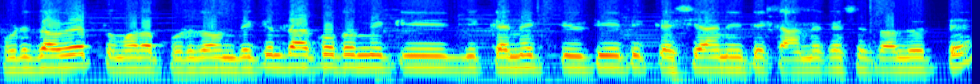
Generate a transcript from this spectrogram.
पुढे जाऊयात. तुम्हाला पुढे जाऊन देखील दाखवतो मी की जी कनेक्टिव्हिटी आहे ती कशी आणि ते कामे कसे चालू आहेत ते.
